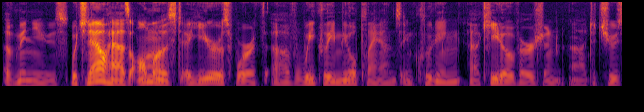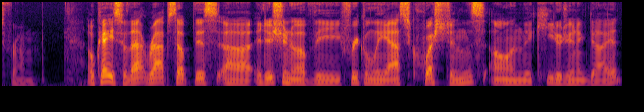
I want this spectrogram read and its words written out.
of menus, which now has almost a year's worth of weekly meal plans, including a keto version uh, to choose from. Okay, so that wraps up this uh, edition of the frequently asked questions on the ketogenic diet.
